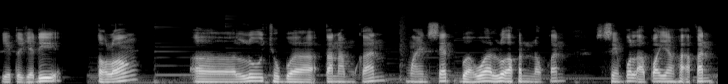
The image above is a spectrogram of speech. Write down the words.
Gitu. Jadi tolong uh, lo coba tanamkan mindset bahwa lo akan melakukan sesimpel apa yang akan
